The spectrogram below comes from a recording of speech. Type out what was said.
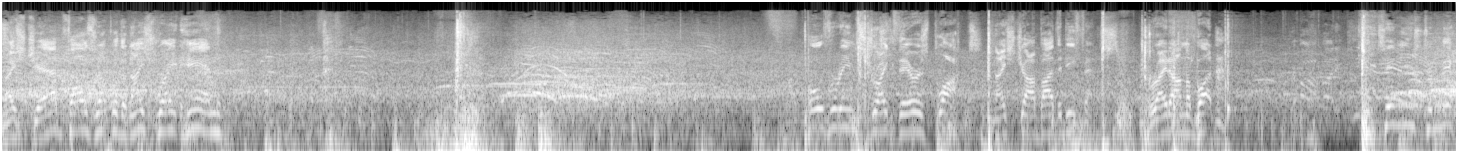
Nice jab, follows up with a nice right hand. Overeem strike there is blocked. Nice job by the defense. Right on the button. Continues to mix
